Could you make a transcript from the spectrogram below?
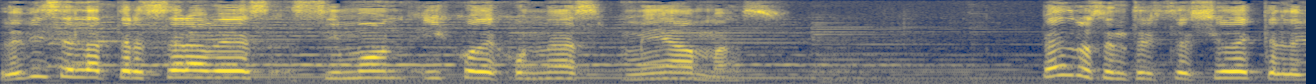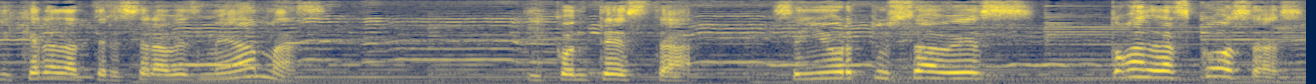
Le dice la tercera vez, Simón, hijo de Jonás, ¿me amas? Pedro se entristeció de que le dijera la tercera vez, ¿me amas? Y contesta, Señor, tú sabes todas las cosas,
